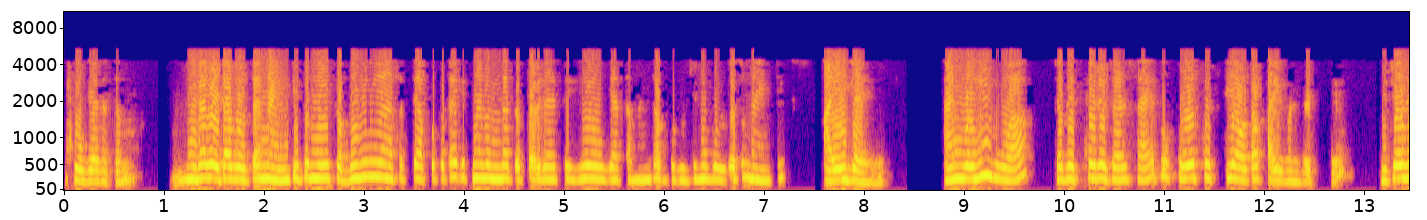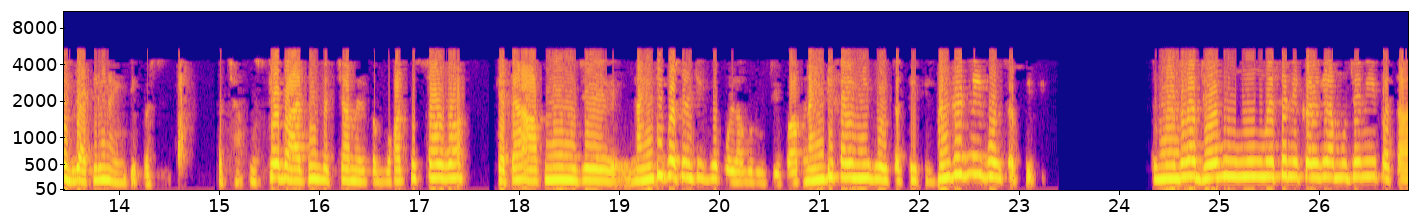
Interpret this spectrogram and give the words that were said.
हो गया खत्म। मेरा बेटा बोलता है नाइन्टी तो मेरे कभी भी नहीं आ सकते। आपको पता है कितना गंदा पेपर गए थे ये हो गया था। मैंने कहा गुरु जी ने बोल दिया तो नाइन्टी आ ही जाएँगे। एंड वही हुआ जब इसके रिज़ल्ट आए तो four fifty out of five hundred थे which was exactly ninety percent अच्छा उसके बाद में बच्चा मेरे को बहुत गुस्सा हुआ, कहता है, आपने मुझे नाइन्टी परसेंट ही बोला गुरु जी को? आप नाइन्टी फाइव नहीं बोल सकती थी हंड्रेड नहीं बोल सकती थी। तो मैं बोला, जो मुँह में से निकल गया, मुझे नहीं पता।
